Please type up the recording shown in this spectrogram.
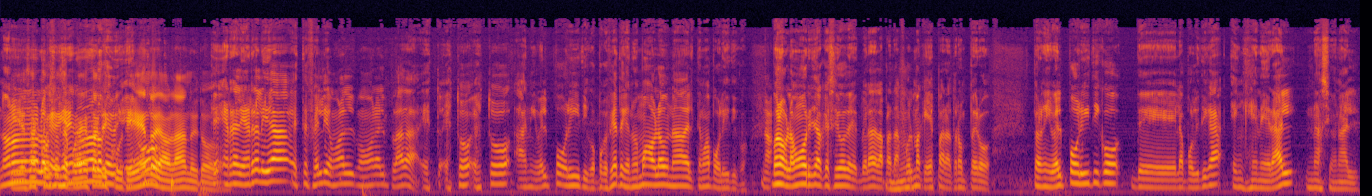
no, no, y no, esas no, lo que cosas se viene, pueden no, no, estar lo que- discutiendo y hablando y todo. En realidad, en realidad, este Feli, vamos a hablar, vamos a hablar en plata. Esto, esto, esto a nivel político, porque fíjate que no hemos hablado nada del tema político. No. Bueno, hablamos ahorita que sido de, ¿verdad? de la plataforma que es para Trump, pero, pero a nivel político, de la política en general nacional,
